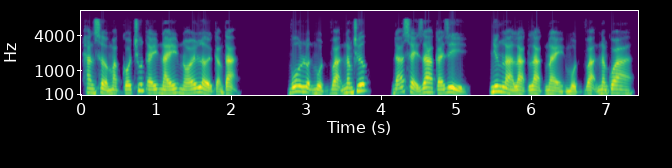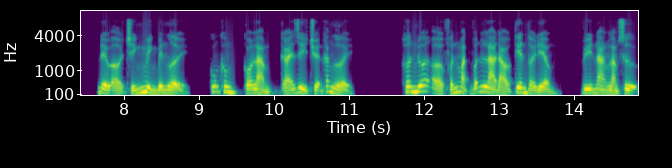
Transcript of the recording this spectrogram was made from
Hàn sở mặc có chút ấy náy nói lời cảm tạ. Vô luận một vạn năm trước, đã xảy ra cái gì, nhưng là lạc lạc này một vạn năm qua, đều ở chính mình bên người, cũng không có làm cái gì chuyện khác người. Hơn nữa ở phấn mặt vẫn là đào tiên thời điểm, vì nàng làm sự,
